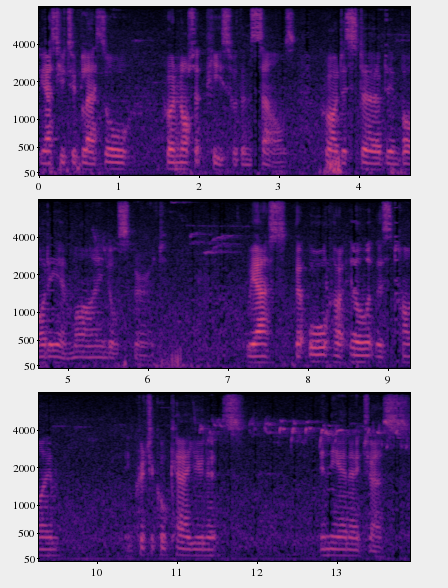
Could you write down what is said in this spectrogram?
we ask you to bless all who are not at peace with themselves, who are disturbed in body and mind or spirit. We ask that all who are ill at this time, in critical care units, in the NHS,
